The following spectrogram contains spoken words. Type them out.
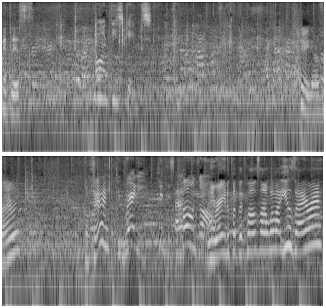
Get this. I want these skates. Here you go, Zyron. Okay. You ready? Put this clothes on. You ready to put the clothes on? What about you, Zyron?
